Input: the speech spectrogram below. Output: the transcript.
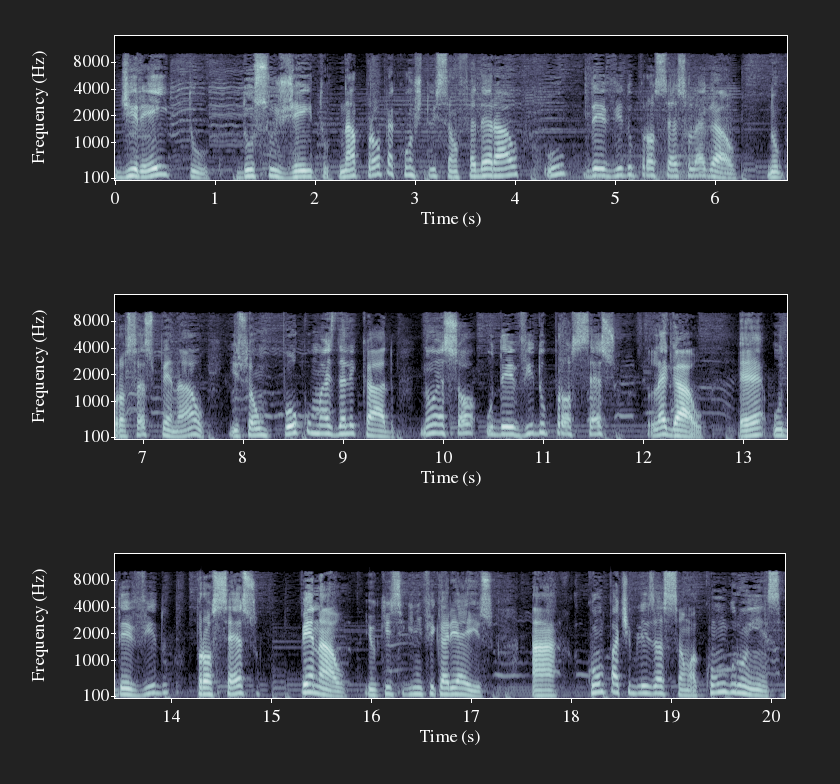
direito do sujeito na própria Constituição Federal o devido processo legal. No processo penal, isso é um pouco mais delicado. Não é só o devido processo legal, é o devido processo penal. E o que significaria isso? A compatibilização, a congruência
